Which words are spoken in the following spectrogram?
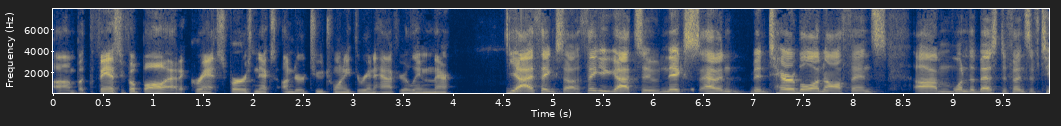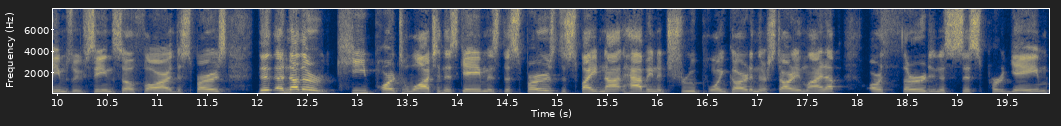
Um, but the fantasy football addict, Grant, Spurs Knicks under 223 and a half. You're leaning there? Yeah, I think so. I think you got to. Knicks haven't been terrible on offense. Um, one of the best defensive teams we've seen so far. The Spurs. The, another key part to watch in this game is the Spurs, despite not having a true point guard in their starting lineup, are third in assists per game.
